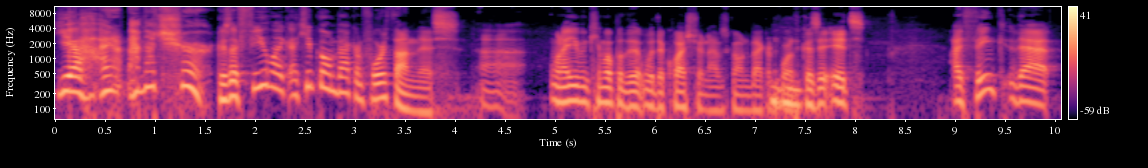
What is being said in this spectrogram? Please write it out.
Yeah, I, I'm not sure because I feel like I keep going back and forth on this. Uh, when I even came up with the with the question, I was going back and forth Mhm. because it, it's. I think that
